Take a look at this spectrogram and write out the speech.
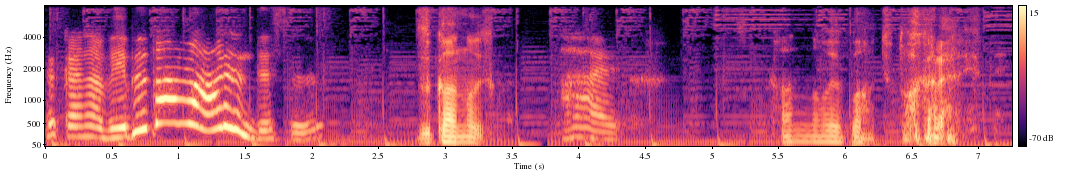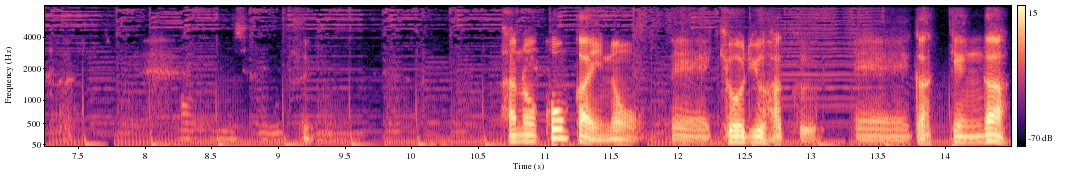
だからウェブ版はあるんです？図鑑のですか？はい。図鑑のウェブ版はちょっとわからないあの、今回の、えー、恐竜博、えー、学研が、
